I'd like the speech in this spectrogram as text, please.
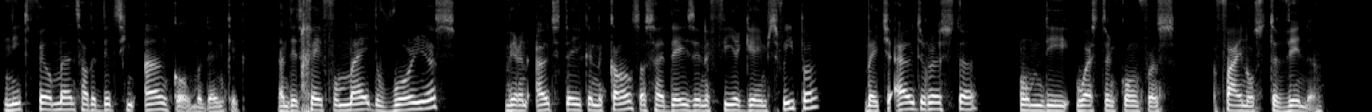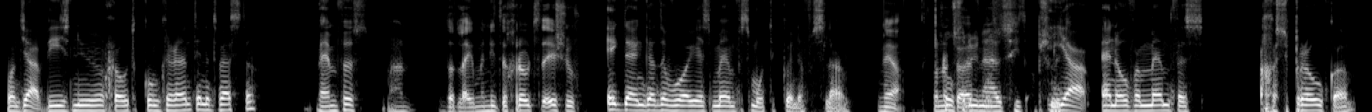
niet veel mensen hadden dit zien aankomen, denk ik. En dit geeft voor mij de Warriors weer een uitstekende kans als zij deze in een vier game sweepen. Een beetje uitrusten om die Western Conference Finals te winnen. Want ja, wie is nu hun grote concurrent in het Westen? Memphis, maar dat lijkt me niet de grootste issue. Ik denk dat de Warriors Memphis moeten kunnen verslaan. Ja, Zoals het er nu uitziet, absoluut. Ja, en over Memphis gesproken.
